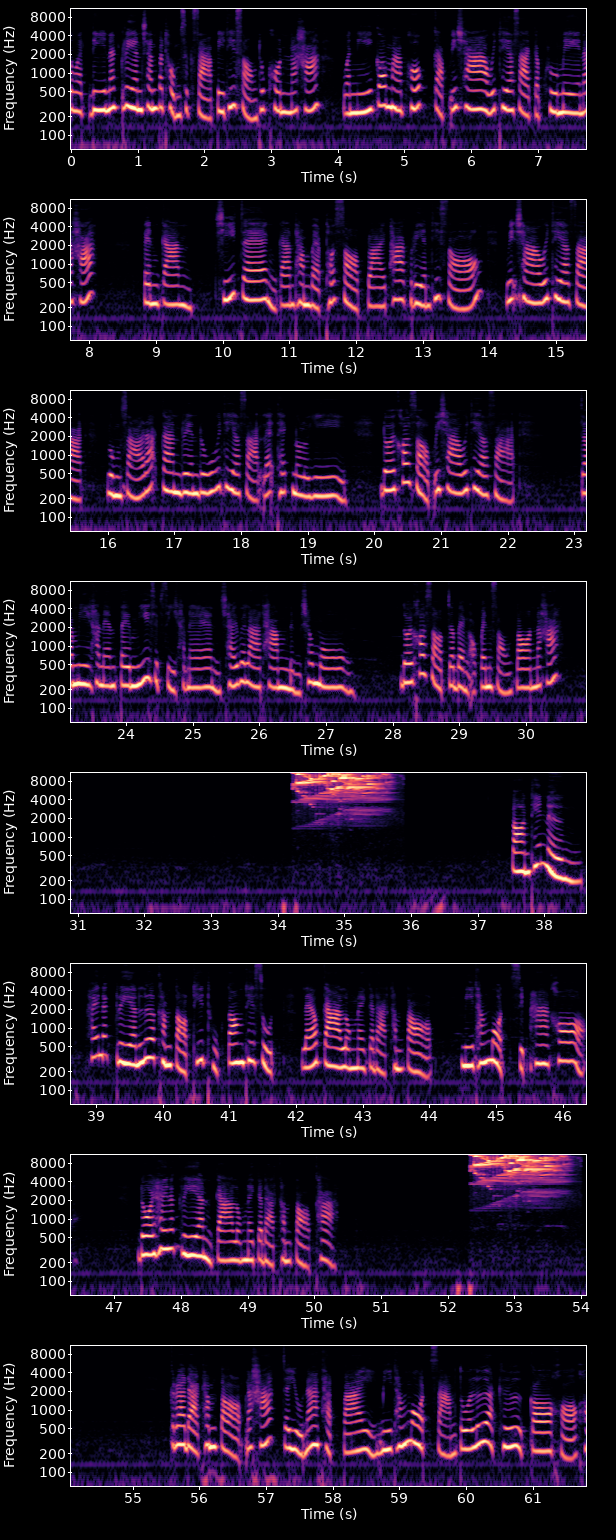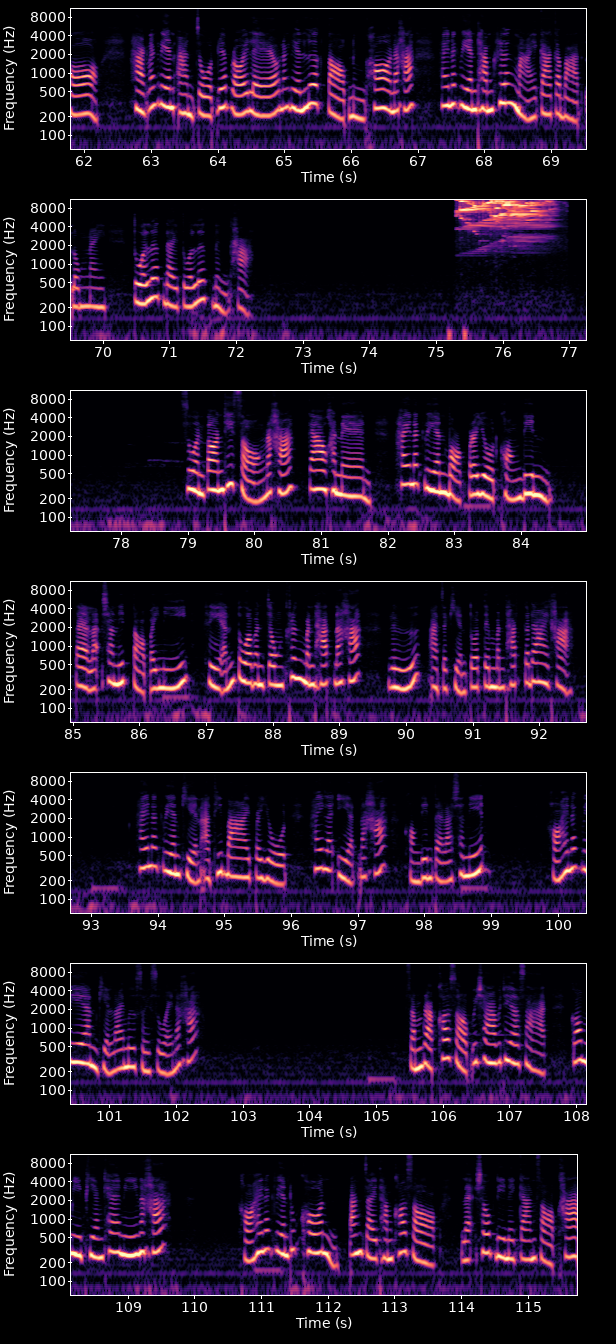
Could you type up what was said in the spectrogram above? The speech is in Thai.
สวัสดีนักเรียนชั้นประถมศึกษาปีที่ 2 ทุกคนนะคะ วันนี้ก็มาพบกับวิชาวิทยาศาสตร์กับครูเมย์นะคะ เป็นการชี้แจงการทำแบบทดสอบปลายภาคเรียนที่ 2 วิชาวิทยาศาสตร์ กลุ่มสาระการเรียนรู้วิทยาศาสตร์ และเทคโนโลยี โดยข้อสอบวิชาวิทยาศาสตร์ จะมีคะแนนเต็ม 24 คะแนน ใช้เวลาทำ1ชั่วโมง โดยข้อสอบจะแบ่งออกเป็น 2 ตอนนะคะ ตอนที่ 1 ให้นักเรียนเลือกคำตอบที่ถูกต้องที่สุด แล้วกาลงในกระดาษคำตอบ มีทั้งหมด 15 ข้อ โดยให้นักเรียนกาลงในกระดาษคำตอบค่ะ กระดาษคำตอบนะคะ จะอยู่หน้าถัดไป มีทั้งหมด 3 ตัวเลือกคือกอขอคอหากนักเรียนอ่านโจทย์เรียบร้อยแล้ว นักเรียนเลือกตอบ 1 ข้อนะคะ ให้นักเรียนทำเครื่องหมายกากบาทลงในตัวเลือกใดตัวเลือกหนึ่งค่ะ ส่วนตอนที่ 2 นะคะ 9 คะแนน ให้นักเรียนบอกประโยชน์ของดิน แต่ละชนิดต่อไปนี้ เขียนตัวบรรจงครึ่งบรรทัดนะคะ หรืออาจจะเขียนตัวเต็มบรรทัดก็ได้ค่ะ ให้นักเรียนเขียนอธิบายประโยชน์ให้ละเอียดนะคะ ของดินแต่ละชนิด ขอให้นักเรียนเขียนลายมือสวยๆนะคะสำหรับข้อสอบวิชาวิทยาศาสตร์ ก็มีเพียงแค่นี้นะคะ ขอให้นักเรียนทุกคนตั้งใจทำข้อสอบ และโชคดีในการสอบค่ะ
